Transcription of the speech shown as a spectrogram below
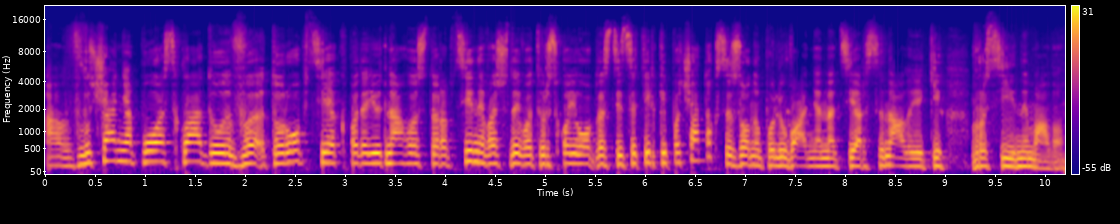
А влучання по складу в Торопці, як подають наголос Торопці, неважливо Тверської області. Це тільки початок сезону полювання на ці арсенали, яких в Росії немало.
